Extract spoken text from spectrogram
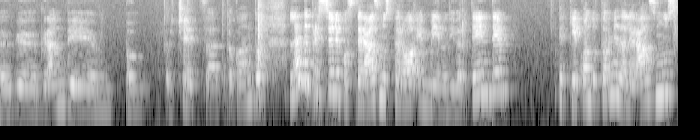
eh, grande boh, dolcezza, tutto quanto. La depressione post-Erasmus però è meno divertente, perché quando torni dall'Erasmus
